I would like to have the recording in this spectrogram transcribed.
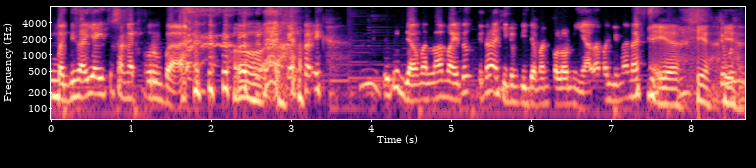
bagi saya itu sangat purba. Oh. Karena itu zaman lama itu kita hidup di zaman kolonial apa gimana? Iya, iya, iya.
